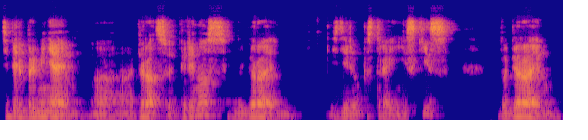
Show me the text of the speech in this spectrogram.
Теперь применяем а, операцию перенос. Выбираем из дерева построения эскиз. Выбираем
